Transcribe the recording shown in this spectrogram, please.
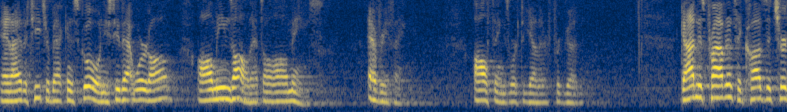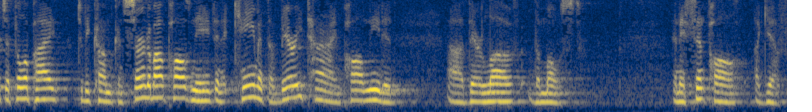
And I had a teacher back in school, and you see that word all? All means all. That's all all means. Everything. All things work together for good. God in His providence had caused the church at Philippi to become concerned about Paul's needs, and it came at the very time Paul needed uh, their love the most. And they sent Paul a gift.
